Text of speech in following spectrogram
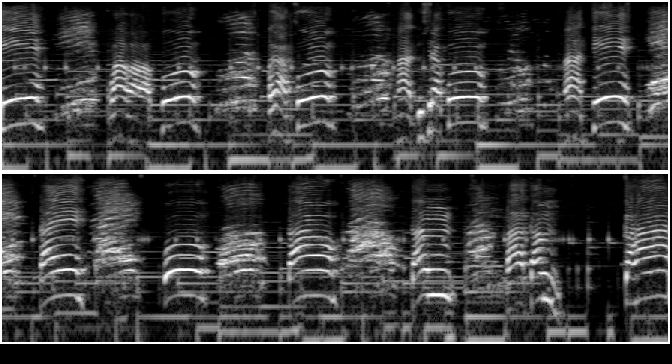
के वा वा वा को बघा को हा दुसरा को हा के काय को काव कम बा कम कहा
